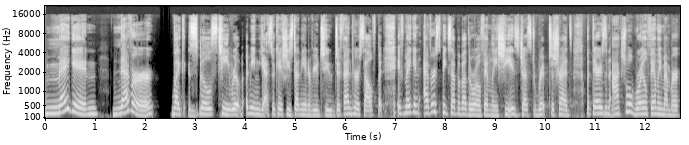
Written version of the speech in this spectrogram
Meghan never like Mm-hmm. spills tea real I mean yes okay she's done the interview to defend herself but if Meghan ever speaks up about the royal family she is just ripped to shreds but there is an actual royal family member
